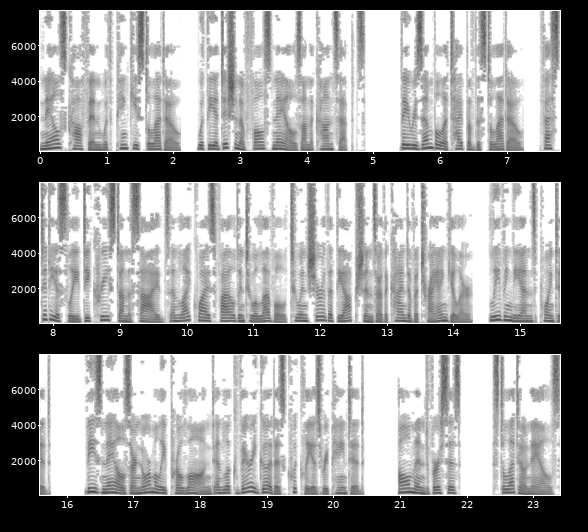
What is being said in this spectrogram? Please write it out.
nails coffin with pinky stiletto, with the addition of false nails on the concepts. They resemble a type of the stiletto, fastidiously decreased on the sides and likewise filed into a level to ensure that the options are the kind of a triangular, leaving the ends pointed. These nails are normally prolonged and look very good as quickly as repainted. Almond versus stiletto nails.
